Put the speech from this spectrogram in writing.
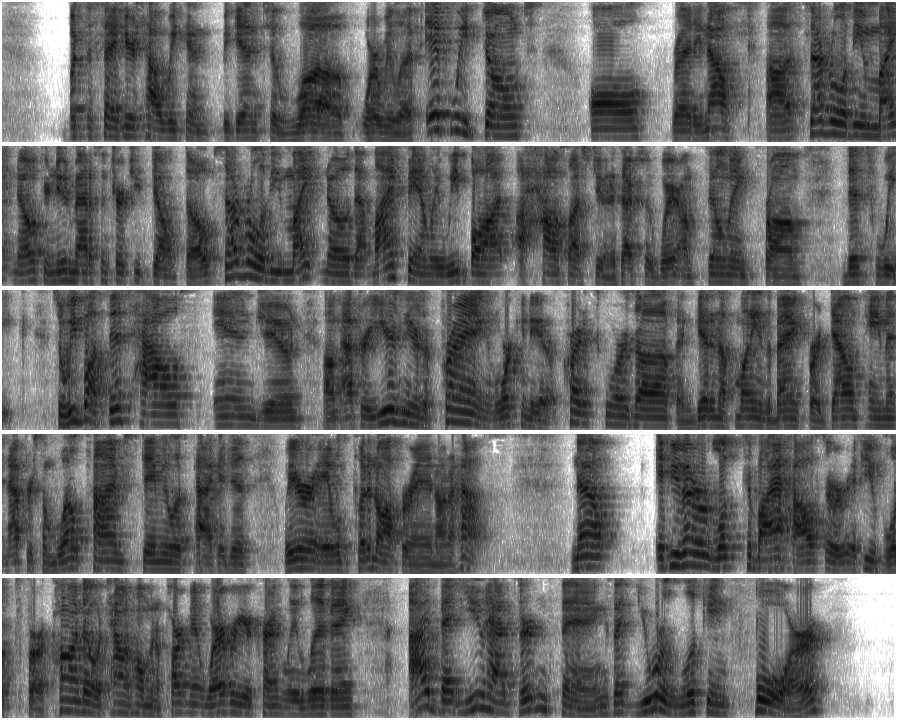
but to say here's how we can begin to love where we live if we don't already. Now, uh, several of you might know, if you're new to Madison Church, you don't though. Several of you might know that my family, we bought a house last June. It's actually where I'm filming from this week. So we bought this house in June um, after years and years of praying and working to get our credit scores up and get enough money in the bank for a down payment. And after some well-timed stimulus packages, we were able to put an offer in on a house. Now, if you've ever looked to buy a house or if you've looked for a condo, a townhome, an apartment, wherever you're currently living, I bet you had certain things that you were looking for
